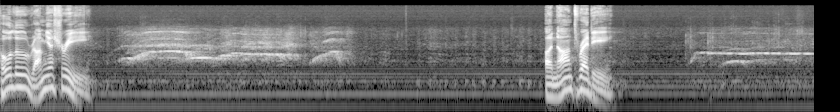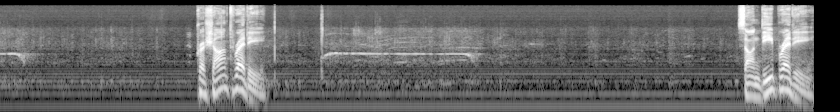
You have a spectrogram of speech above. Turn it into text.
Kolu Ramya Shri. Anant Reddy. Prashant Reddy. Sandeep Reddy.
